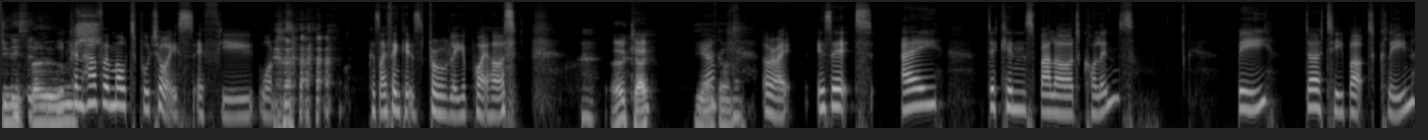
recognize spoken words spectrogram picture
Is it- Dubose. you can have a multiple choice if you want, because I think it's probably quite hard. Okay. yeah, Yeah. go on then. All right. Is it A. Dickens Ballard Collins, B. Dirty but Clean,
